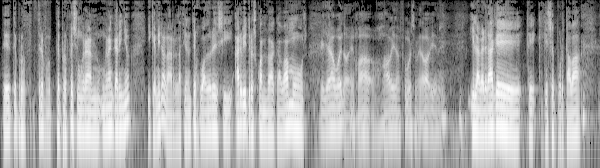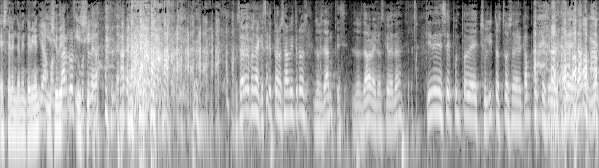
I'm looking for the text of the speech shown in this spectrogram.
te, te, te- profeso un gran, un gran cariño y que mira, la relación entre jugadores y árbitros cuando acabamos Que yo era bueno, ¿eh? Jugaba, jugaba bien al fútbol, se me daba bien, ¿eh? y la verdad que, que, que se portaba excelentemente bien. Y a Juan si hubiera- Carlos, y ¿cómo si- se le da? Pues ¿sabes lo que pasa? Que es que todos los árbitros, los de antes, los de ahora y los que vendrán, tienen ese punto de chulitos todos en el campo que se les, se les da muy bien.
